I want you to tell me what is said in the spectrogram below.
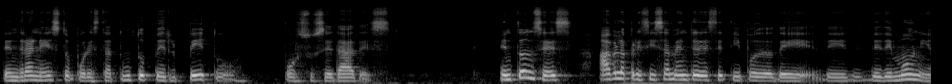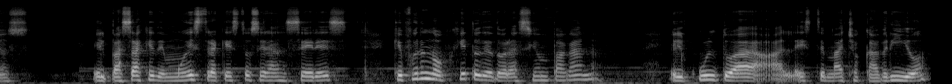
tendrán esto por estatuto perpetuo por sus edades. Entonces, habla precisamente de este tipo de, demonios. El pasaje demuestra que estos eran seres que fueron objeto de adoración pagana. El culto a, a este macho cabrío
